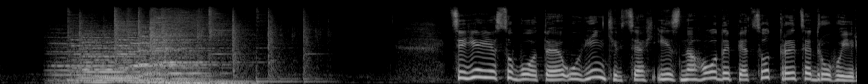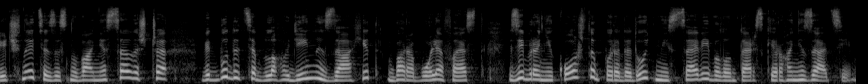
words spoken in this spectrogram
Цієї суботи у Віньківцях із нагоди 532-ї річниці заснування селища відбудеться благодійний захід Бараболя Фест. Зібрані кошти передадуть місцевій волонтерській організації.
